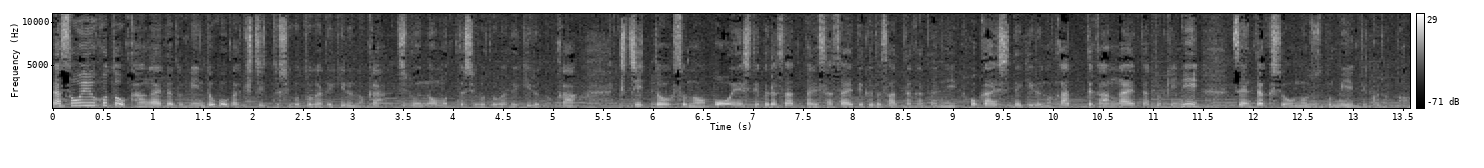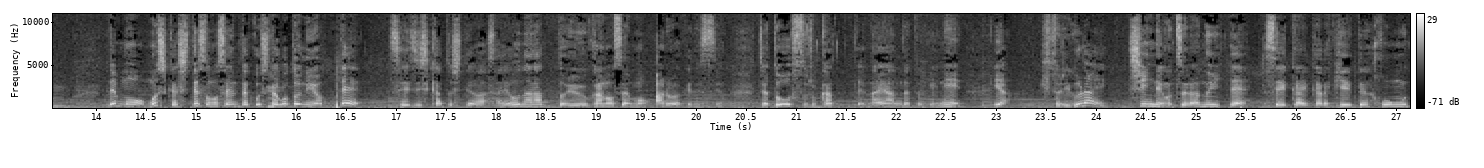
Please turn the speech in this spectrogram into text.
らそういうことを考えた時にどこがきちっと仕事ができるのか自分の思った仕事ができるのかきちっとその応援してくださったり支えてくださった方にお返しできるのかって考えた時に選択肢をおのずと見えてくると、うん、でももしかしてその選択をしたことによって、政治家としてはさようならという可能性もあるわけですよ。じゃあどうするかって悩んだ時にいや一人ぐらい信念を貫いて政界から消えて葬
